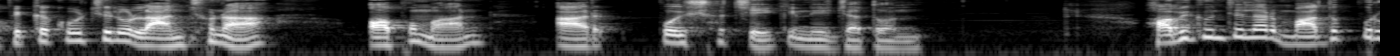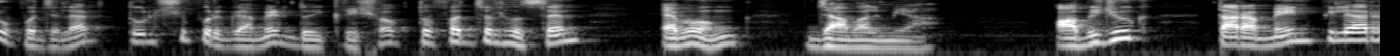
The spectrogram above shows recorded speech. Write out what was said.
অপেক্ষা করছিল লাঞ্ছনা, অপমান, আর পৈশাচিক নির্যাতন। হবিগঞ্জ জেলার মাধবপুর উপজেলার তুলসীপুর গ্রামের দুই কৃষক, তোফাজ্জল হোসেন এবং জামাল মিয়া। অভিযোগ, তারা মেইন পিলার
